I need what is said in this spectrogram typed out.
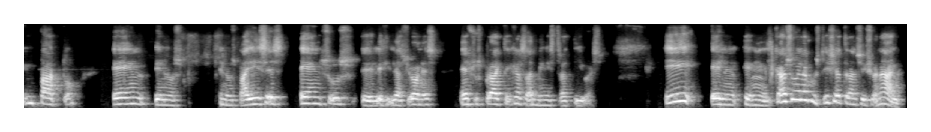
impacto en, en, los, en los países, en sus eh, legislaciones, en sus prácticas administrativas. Y en, en, el caso de la justicia transicional,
